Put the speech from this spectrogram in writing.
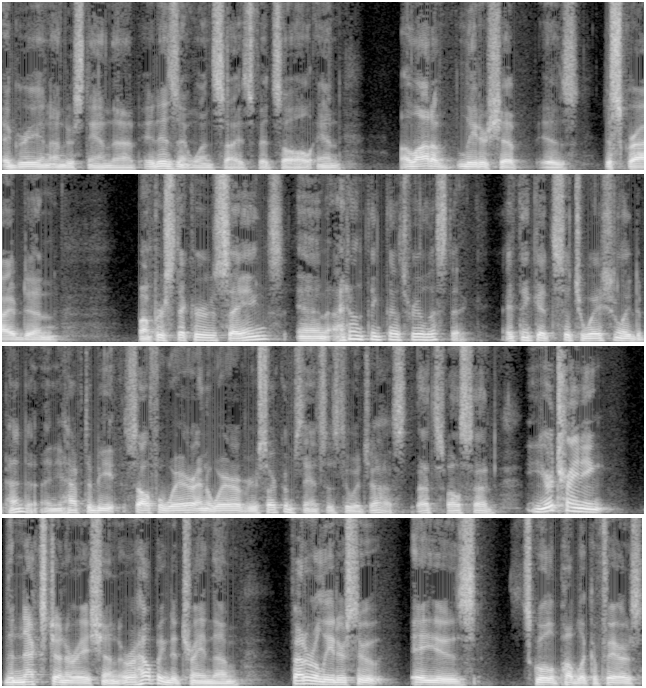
agree and understand that. It isn't one size fits all. And a lot of leadership is described in bumper stickers sayings, and I don't think that's realistic. I think it's situationally dependent, and you have to be self aware and aware of your circumstances to adjust. That's well said. You're training the next generation, or helping to train them, federal leaders through AU's School of Public Affairs.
